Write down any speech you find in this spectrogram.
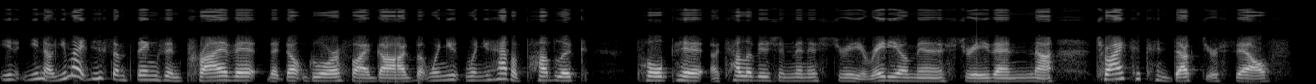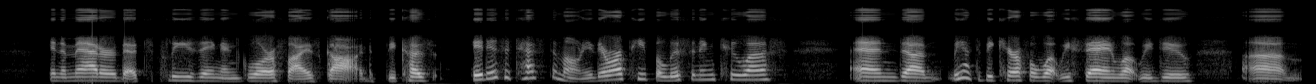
you, you know, you might do some things in private that don't glorify God, but when you when you have a public pulpit, a television ministry, a radio ministry, then uh, try to conduct yourself in a manner that's pleasing and glorifies God because it is a testimony. There are people listening to us, and um, we have to be careful what we say and what we do. Um,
